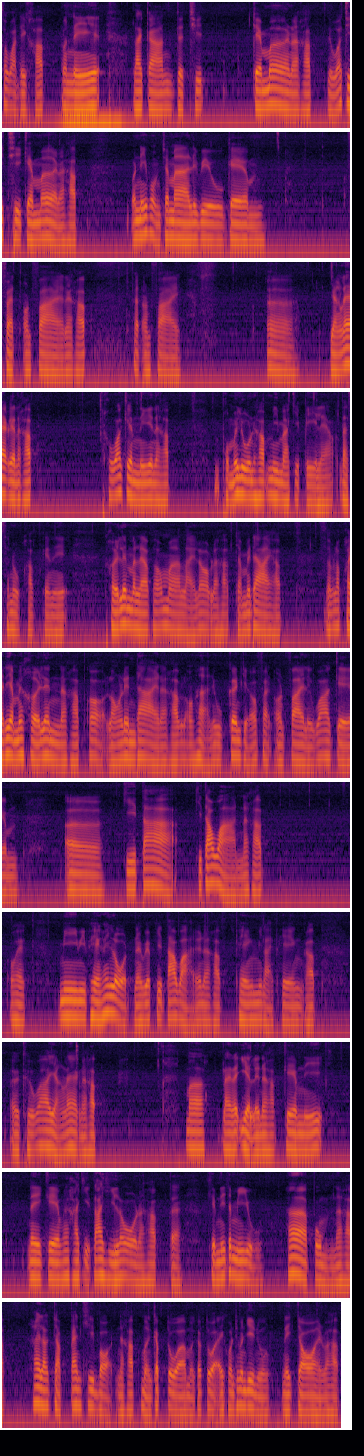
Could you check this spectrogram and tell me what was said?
สวัสดีครับ วันนี้รายการ The Cheat Gamer นะครับ หรือว่า TT Gamer นะครับ วันนี้ผมจะมารีวิวเกม Fat on Fire นะครับ Fat on Fire เอ่ออย่างแรกเลยนะครับคือว่าเกมนี้นะครับ ผมไม่รู้นะครับมีมากี่ปีแล้ว แต่สนุกครับเกมนี้ เคยเล่นมาแล้วเพราะมาหลายรอบแล้วครับจำไม่ได้ครับสำหรับใครที่ยังไม่เคยเล่นนะครับ ก็ลองเล่นได้นะครับ ลองหาใน Google เกี่ยวกับ Fat on Fire หรือว่าเกม เอ่อกีตาร์กีตาร์หวานนะครับ โอเค มีมีเพลงให้โหลดในเว็บกีตาร์หวานด้วยนะครับ เพลงมีหลายเพลงครับ เออคือว่าอย่างแรกนะครับ มารายละเอียดเลยนะครับ เกมนี้ในเกมคล้ายๆกีตาร์ฮีโร่นะครับ แต่เกมนี้จะมีอยู่ 5 ปุ่มนะครับ ให้เราจับแป้นคีย์บอร์ดนะครับ เหมือนกับตัวเหมือนกับตัวไอคนที่มันยืนอยู่ในจอเห็นไหมครับ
